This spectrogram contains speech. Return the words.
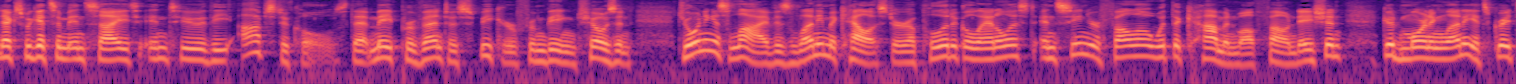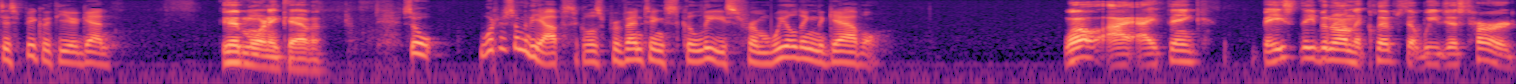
Next, we get some insight into the obstacles that may prevent a speaker from being chosen. Joining us live is Lenny McAllister, a political analyst and senior fellow with the Commonwealth Foundation. Good morning, Lenny. It's great to speak with you again. Good morning, Kevin. So, what are some of the obstacles preventing Scalise from wielding the gavel? Well, I, I think, based even on the clips that we just heard,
